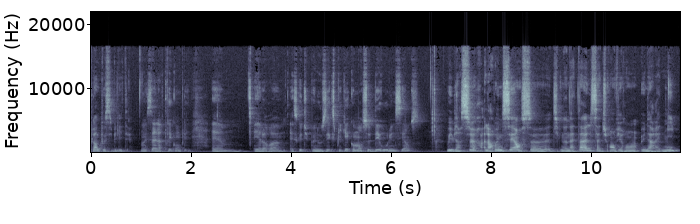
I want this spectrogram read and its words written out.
plein de possibilités. Oui, ça a l'air très complet. Et alors, est-ce que tu peux nous expliquer comment se déroule une séance? Oui, bien sûr. Alors, une séance euh, d'hypnonatal, ça dure environ une heure et demie.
